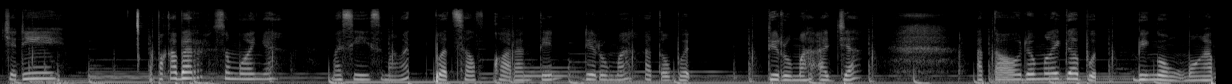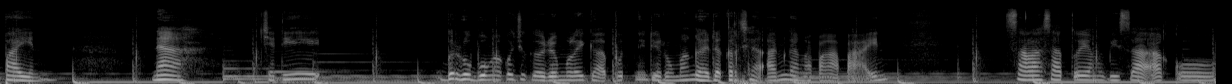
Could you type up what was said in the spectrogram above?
jadi apa kabar semuanya? Masih semangat buat self quarantine di rumah atau buat di rumah aja? Atau udah mulai gabut, bingung mau ngapain? Nah, jadi berhubung aku juga udah mulai gabut nih di rumah nggak ada kerjaan nggak ngapa-ngapain salah satu yang bisa aku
